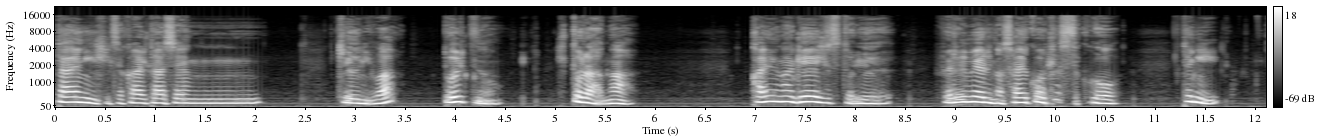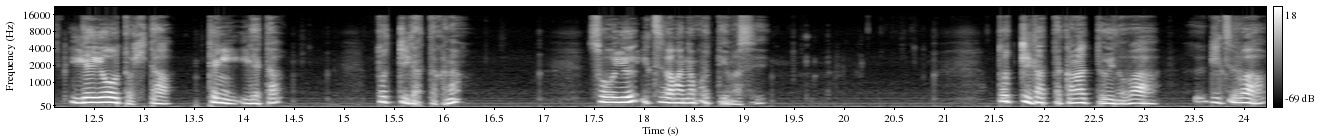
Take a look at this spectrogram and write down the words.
第二次世界大戦中にはドイツのヒトラーが絵画芸術というフェルメールの最高傑作を手に入れようとした手に入れたどっちだったかな？そういう逸話が残っています。どっちだったかなというのは、実は、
